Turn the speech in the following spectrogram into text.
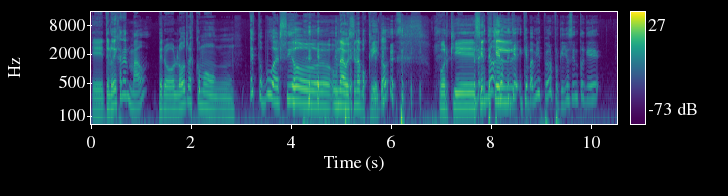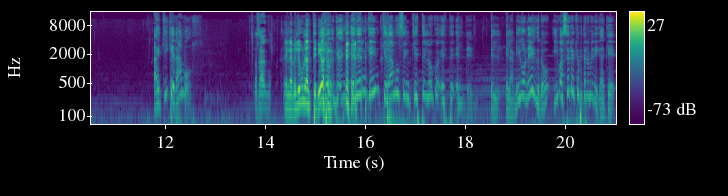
eh, te lo dejan armado, pero lo otro es como... Esto pudo haber sido una escena post-crédito. Porque O sea, sientes no, que el... que, que para mí es peor porque yo siento que aquí quedamos. O sea, en la película anterior. yo- yo- en Endgame quedamos en que este loco, este, el, el- el- el amigo negro, iba a ser el Capitán América. Que,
